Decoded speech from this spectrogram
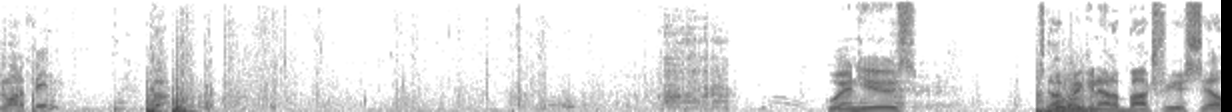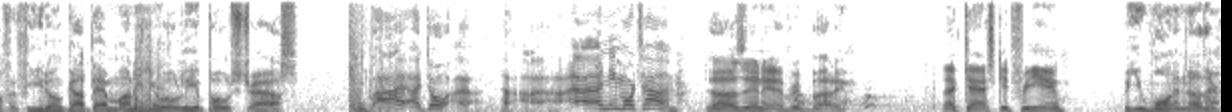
You want a fitting? Gwyn Hughes? Start picking out a box for yourself if you don't got that money you owe Leopold Strauss. I, I don't. I, I, I- need more time. Doesn't everybody? That casket for you? Or you want another?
